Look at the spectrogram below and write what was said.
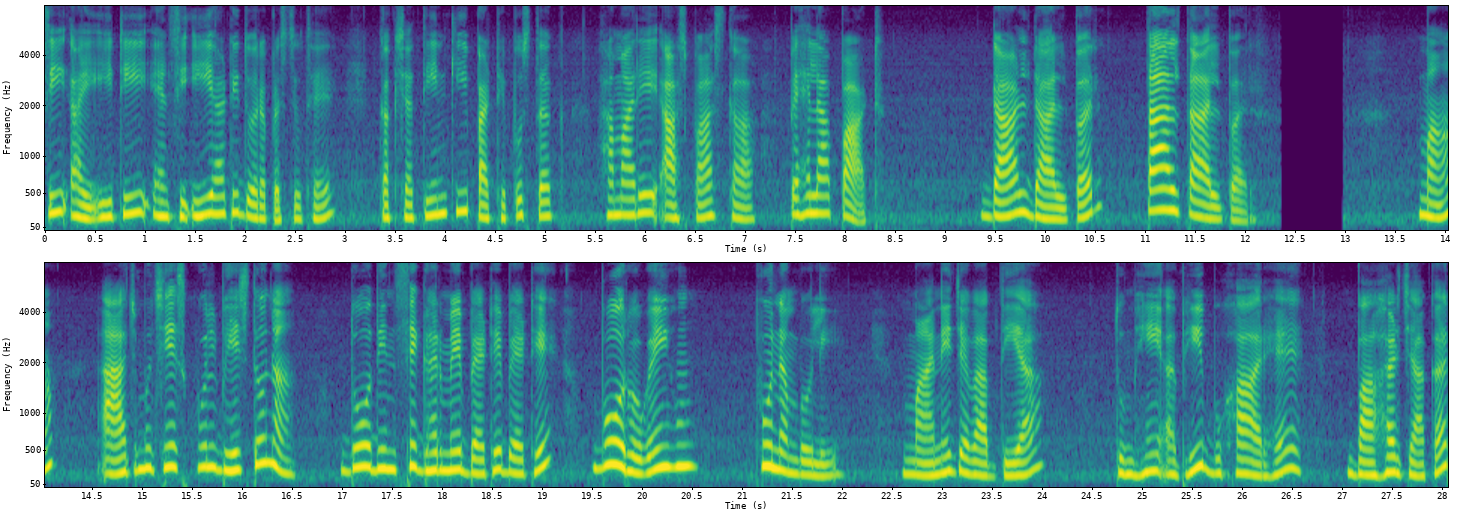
C I E T N C E R T द्वारा प्रस्तुत है। कक्षा तीन की पाठ्यपुस्तक, हमारे आसपास का पहला पाठ। डाल डाल पर, ताल ताल पर। माँ, आज मुझे स्कूल भेज दो ना। दो दिन से घर में बैठे बैठे बोर हो गई हूँ। पूनम बोली, माँ ने जवाब दिया, तुम्हें अभी बुखार है। बाहर जाकर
